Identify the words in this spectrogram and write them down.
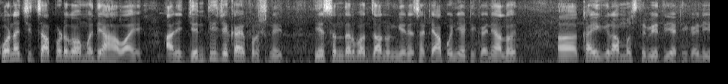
कोणाची चापडगावमध्ये हवा आहे? आणि जनतेचे काय प्रश्न आहेत? हे संदर्भात जाणून घेण्यासाठी आपण या ठिकाणी आलो आहोत काही ग्रामस्थ बी आहेत या ठिकाणी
